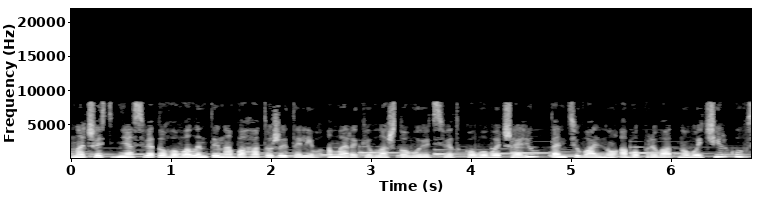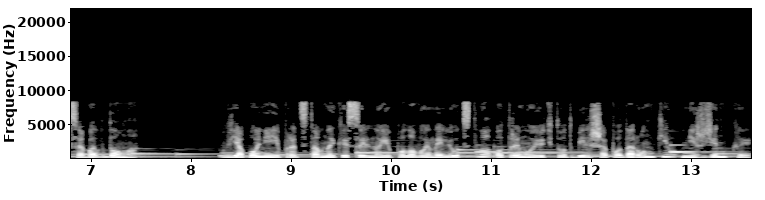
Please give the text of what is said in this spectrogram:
На честь Дня Святого Валентина багато жителів Америки влаштовують святкову вечерю, танцювальну або приватну вечірку в себе вдома. В Японії представники сильної половини людства отримують тут більше подарунків, ніж жінки.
